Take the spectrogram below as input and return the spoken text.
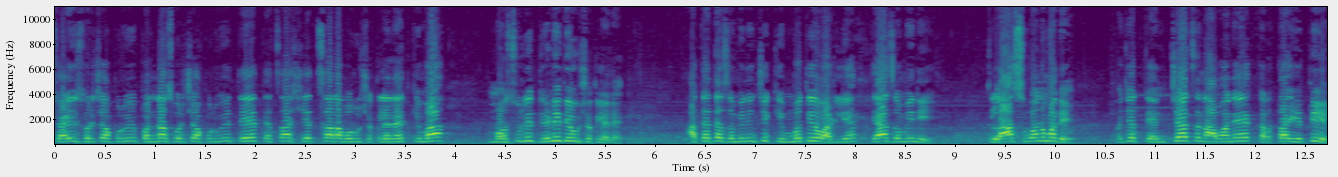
चाळीस वर्षापूर्वी पन्नास वर्षापूर्वी ते त्याचा शेतसारा भरू शकले नाहीत किंवा महसुली देणी देऊ शकले नाहीत. आता त्या जमिनींची किंमतही वाढली आहे त्या जमिनी क्लास वनमध्ये म्हणजे त्यांच्याच नावाने करता येतील.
